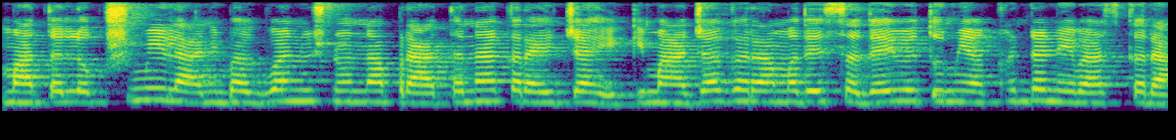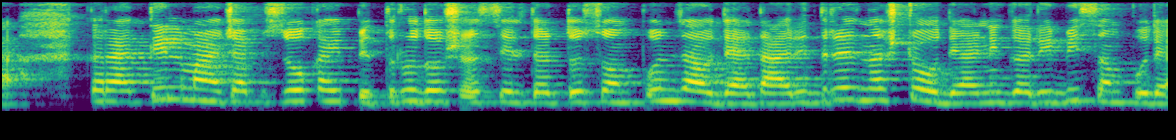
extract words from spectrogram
माता लक्ष्मीला आणि भगवान विष्णूंना प्रार्थना करायची आहे की माझ्या घरामध्ये सदैव तुम्ही अखंड निवास करा. घरातील माझ्या जो काही पितृदोष असेल तर तो संपून जाऊ द्या दारिद्र्य नष्ट होऊ द्या आणि गरिबी संपू द्या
